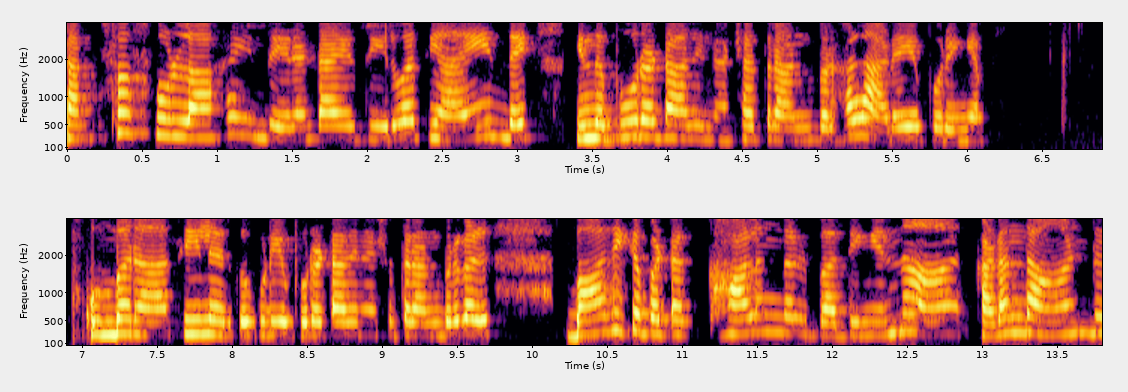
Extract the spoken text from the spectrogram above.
சக்சஸ்ஃபுல்லாக இந்த இரண்டாயிரத்தி இருபத்தி ஐந்தை இந்த பூரட்டாதி நட்சத்திர அன்பர்கள் அடைய போறீங்க. கும்ப ராசியில இருக்கக்கூடிய புரட்டாதி நட்சத்திர அன்பர்கள் பாதிக்கப்பட்ட காலங்கள் பாத்தீங்கன்னா கடந்த ஆண்டு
